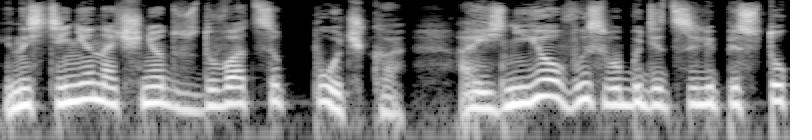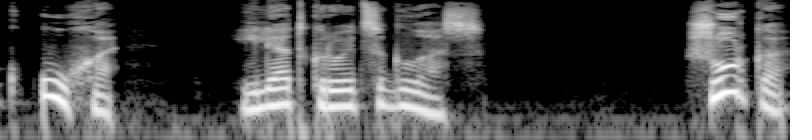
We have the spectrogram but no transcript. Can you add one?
и на стене начнет вздуваться почка, а из нее высвободится лепесток уха или откроется глаз. «Шурка!»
